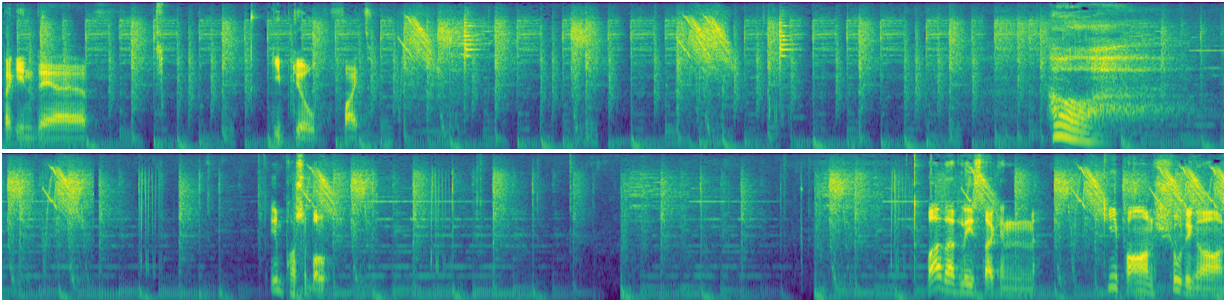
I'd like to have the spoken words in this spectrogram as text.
Back in the... Uh, Gibjo fight. Impossible. But at least I can keep on shooting on.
